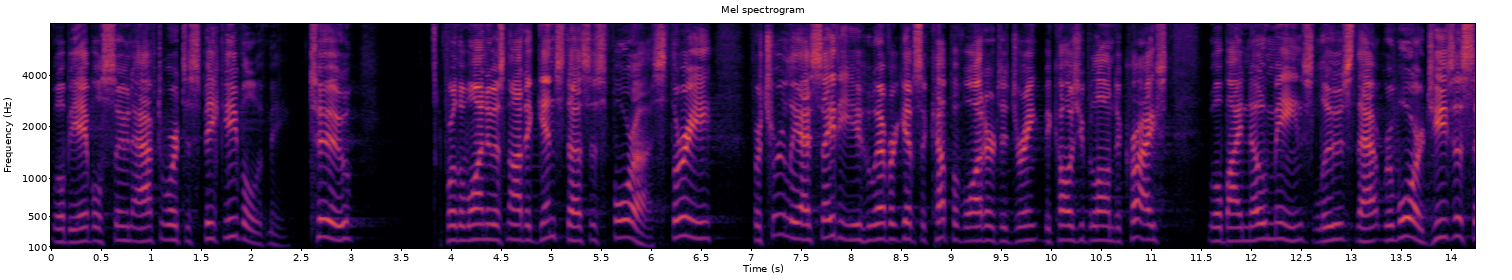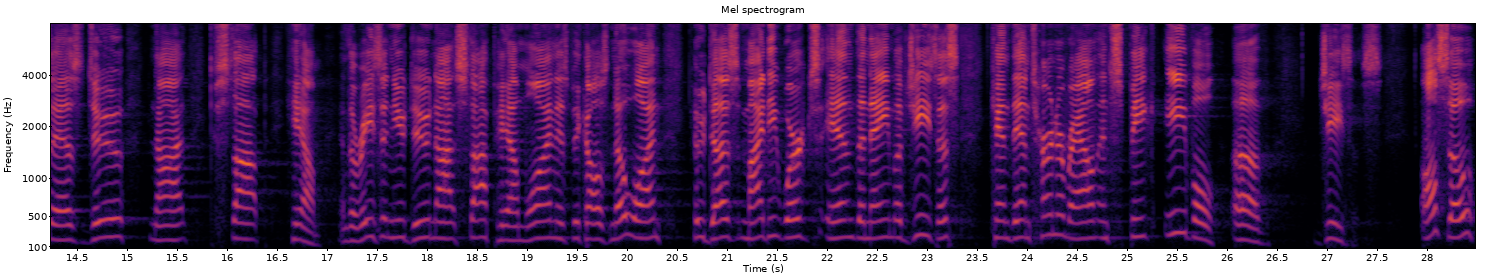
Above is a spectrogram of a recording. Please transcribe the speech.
will be able soon afterward to speak evil of me. Two, for the one who is not against us is for us. Three, for truly I say to you, whoever gives a cup of water to drink because you belong to Christ will by no means lose that reward. Jesus says, Do not stop him. And the reason you do not stop him, one, is because no one who does mighty works in the name of Jesus can then turn around and speak evil of Jesus. Also,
